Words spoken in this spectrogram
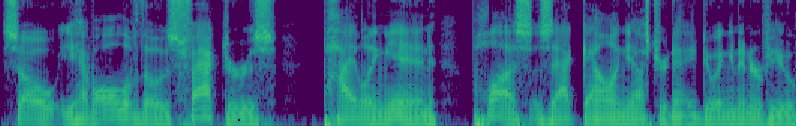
So you have all of those factors piling in, plus Zac Gallen yesterday doing an interview.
